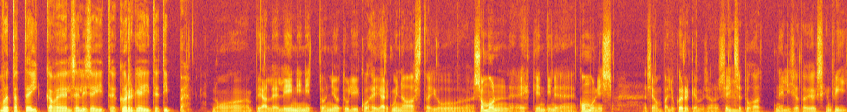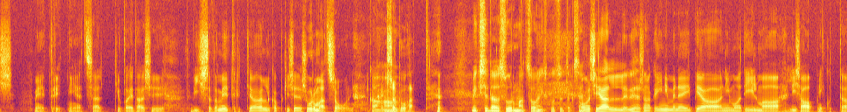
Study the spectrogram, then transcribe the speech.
võtate ikka veel selliseid kõrgeid tippe? No peale Leninit on ju, tuli kohe järgmine aasta ju Somon ehk endine kommunism. see on palju kõrgem, see on mm. seitse tuhat nelisada üheksakümmend viis meetrit, nii et sealt juba edasi viissada meetrit ja algabki see surmatsoon, kaheksa tuhat. miks seda surmatsooniks kutsutakse? no seal ühesõnaga inimene ei pea niimoodi ilma lisahapnikuta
